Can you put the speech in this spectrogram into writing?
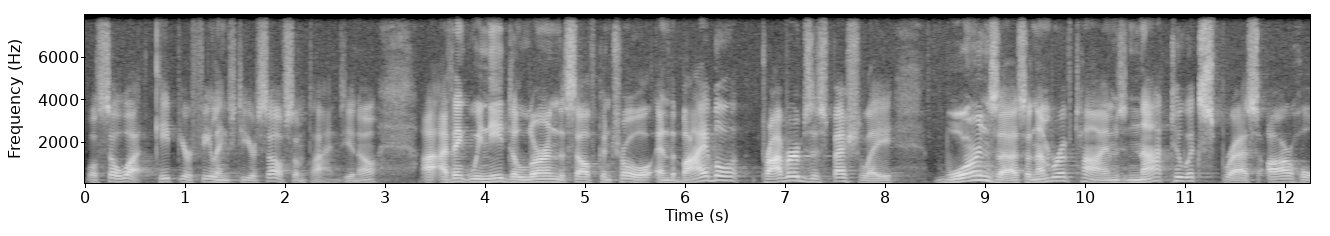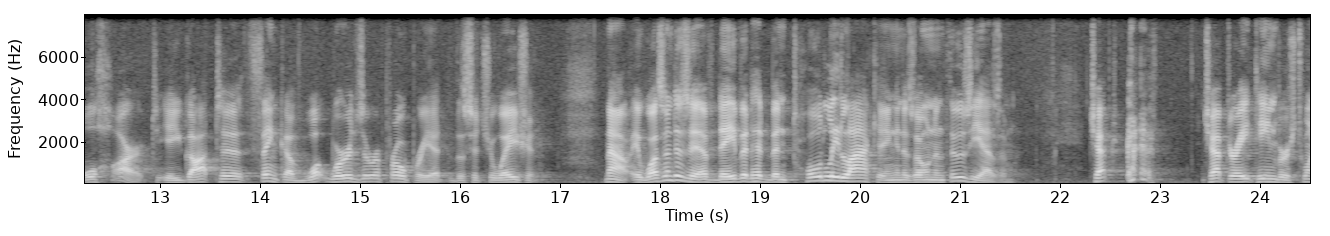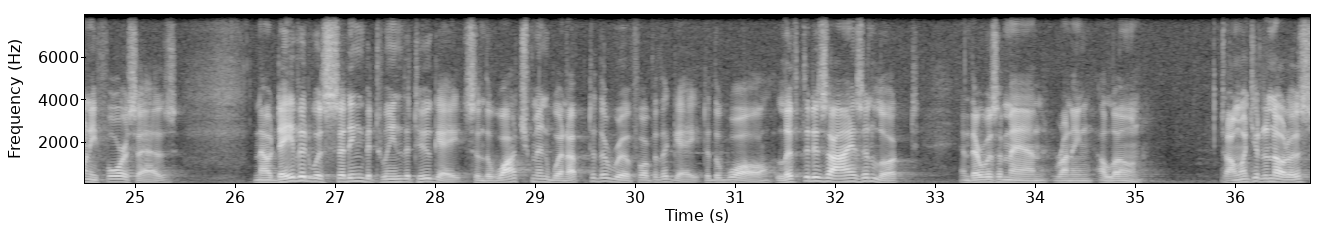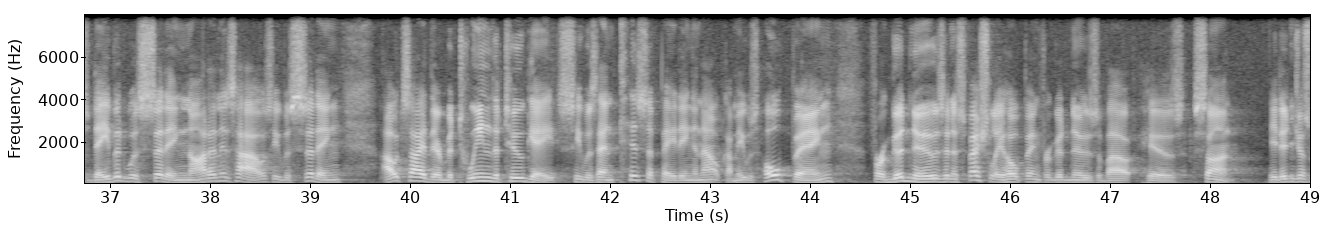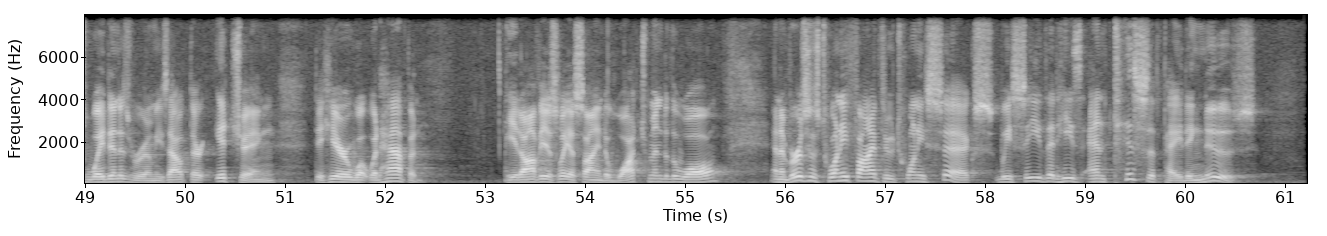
Well, so what? Keep your feelings to yourself sometimes, you know? I think we need to learn the self control, and the Bible, Proverbs especially, warns us a number of times not to express our whole heart. You got to think of what words are appropriate to the situation. Now, it wasn't as if David had been totally lacking in his own enthusiasm. Chapter, chapter 18, verse 24 says, Now David was sitting between the two gates, and the watchman went up to the roof over the gate, to the wall, lifted his eyes and looked and there was a man running alone. So I want you to notice David was sitting not in his house, he was sitting outside there between the two gates. He was anticipating an outcome. He was hoping for good news and especially hoping for good news about his son. He didn't just wait in his room, he's out there itching to hear what would happen. He had obviously assigned a watchman to the wall. And in verses 25 through 26, we see that he's anticipating news.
